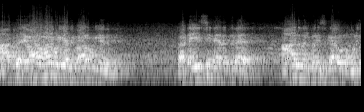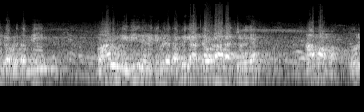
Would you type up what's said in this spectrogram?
ஆத்த வாழ வாழ முடியாது வாழ முடியாது கடைசி நேரத்துல ஆறுதல் பரிசுக்காக ஒண்ணு முடிச்சிருக்காப்ல தம்பி. மாறுபடி வீரர் ரெண்டு விட தம்பிக்கு அண்டாவோட ஆளா சொல்லுங்க. ஆமா ஆமா ஒரு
